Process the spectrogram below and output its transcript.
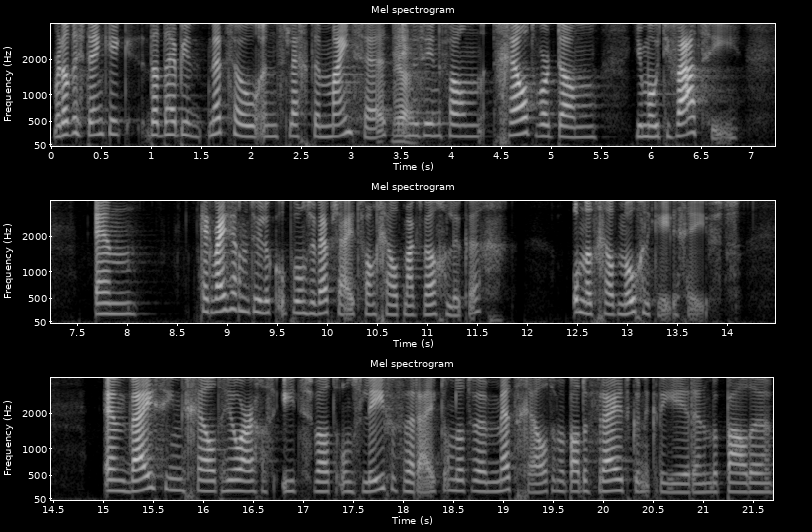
maar dat is denk ik, dat heb je net zo een slechte mindset Ja. in de zin van geld wordt dan je motivatie. En kijk, wij zeggen natuurlijk op onze website van geld maakt wel gelukkig, omdat geld mogelijkheden geeft. En wij zien geld heel erg als iets wat ons leven verrijkt, omdat we met geld een bepaalde vrijheid kunnen creëren en een bepaalde.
